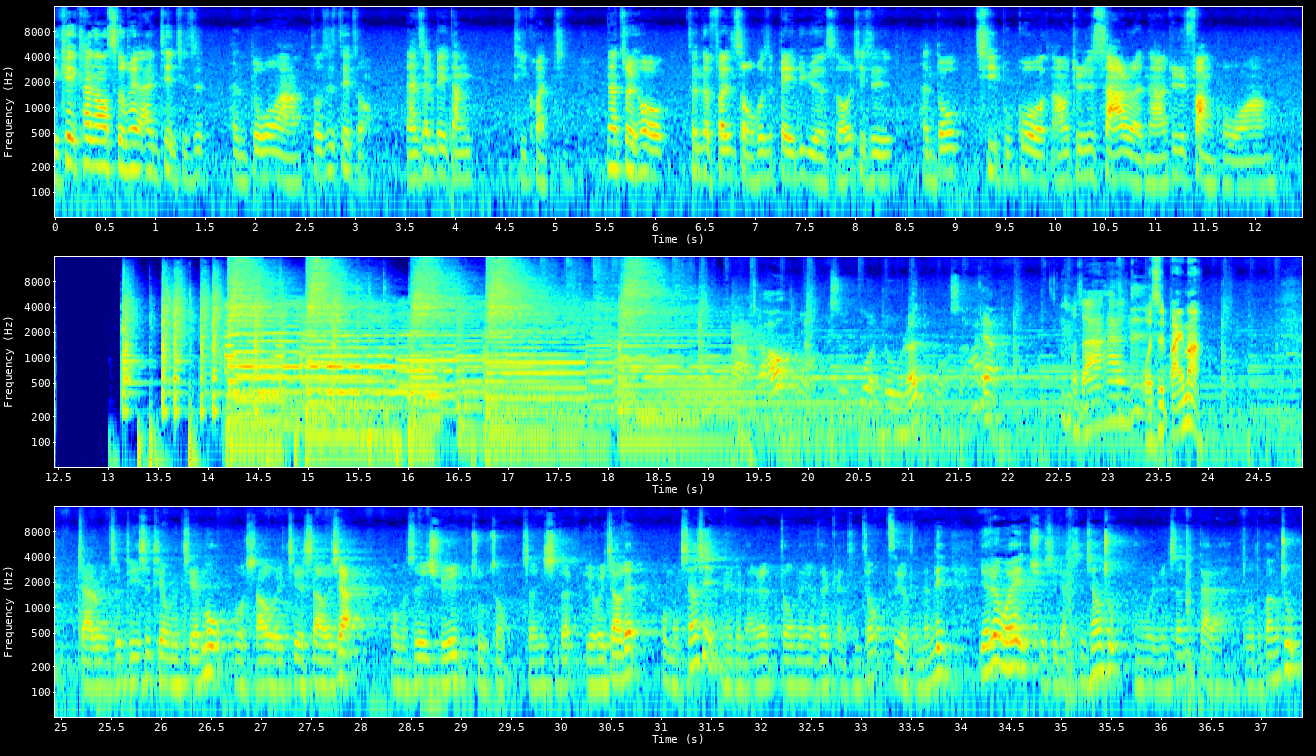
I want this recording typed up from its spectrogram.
你可以看到社会案件其实很多啊，都是这种男生被当提款机，那最后真的分手或是被绿的时候，其实很多气不过，然后就去杀人啊，就去放火啊。大家好，我是问路人，我是阿亮，我是阿汉，我是白马。假如你是第一次听我们节目，我稍微介绍一下，我们是一群注重真实的约会教练。我们相信每个男人都能有在感情中自由的能力，也认为学习两性相处能为人生带来很多的帮助。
